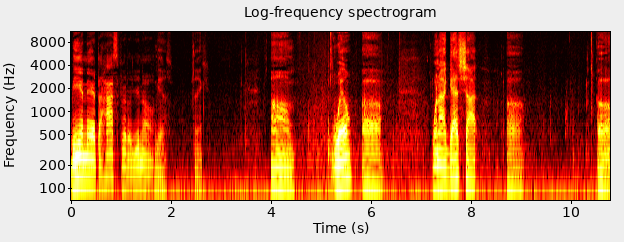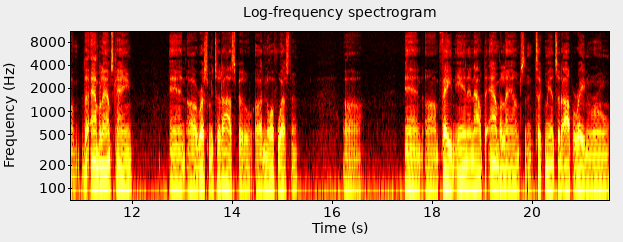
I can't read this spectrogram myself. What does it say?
being there at the hospital, you know. Yes, thank you. Um, well, uh, when I got shot, uh, uh, the ambulance came and uh, rushed me to the hospital, uh, Northwestern, uh, and um, fading in and out the ambulance and took me into the operating room,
